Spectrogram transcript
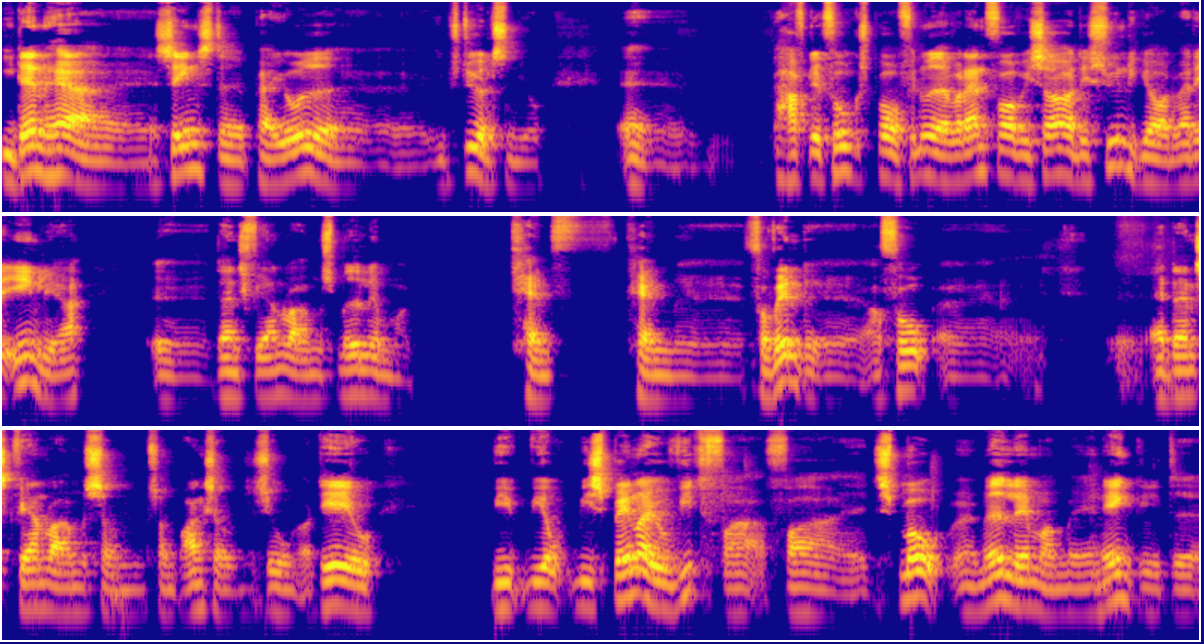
i den her øh, seneste periode øh, i bestyrelsen jo øh, haft lidt fokus på at finde ud af, hvordan får vi så det synliggjort, hvad det egentlig er, øh, Dansk Fjernvarmes medlemmer kan, kan øh, forvente at få øh, af Dansk Fjernvarme som, som brancheorganisation. Og det er jo, vi, vi, vi spænder jo vidt fra, fra øh, de små øh, medlemmer med en enkelt øh,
